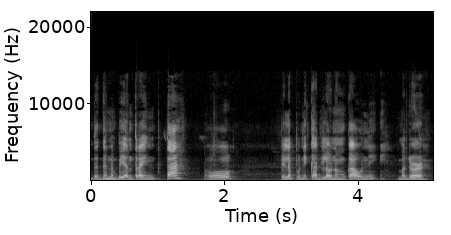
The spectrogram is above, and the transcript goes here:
daghan na ba yan 30? Oh. Pila po ni kaadlaw na mukhaon ni Mother.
